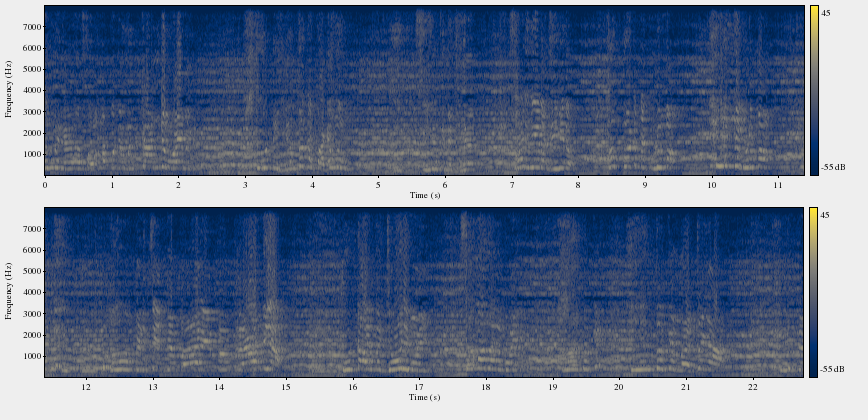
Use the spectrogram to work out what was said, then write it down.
അന്ന് ഞാൻ ആ സ്വർണപ്പൊക്കെ ഒന്ന് കണ്ടുപോയത്. അതുകൊണ്ട് എന്തൊക്കെ തകർന്നു? സീനത്തിന്റെ ജീവൻ സരിതയുടെ ജീവിതം അപ്പോട്ടന്റെ കുടുംബം എന്റെ കുടുംബം. നഷ്ടങ്ങളാ എന്റെ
